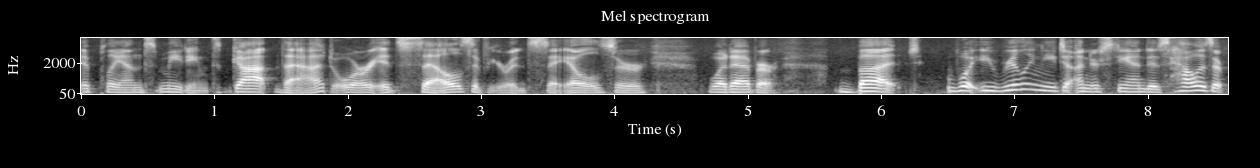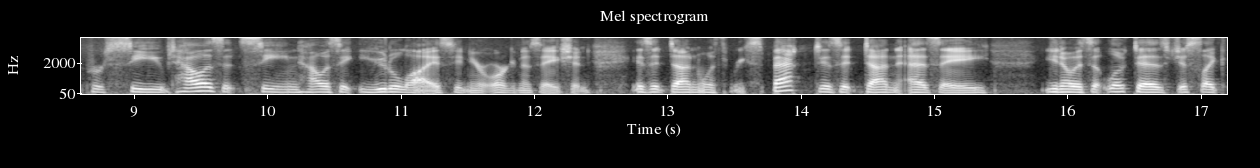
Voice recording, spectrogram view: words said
it plans meetings, got that, or it sells if you're in sales or whatever. But what you really need to understand is how is it perceived? How is it seen? How is it utilized in your organization? Is it done with respect? Is it done as a, you know, is it looked as just like,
